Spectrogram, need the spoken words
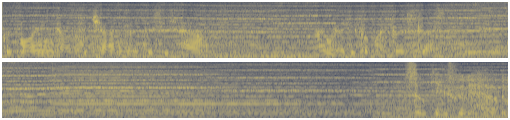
Good morning, Dr. Chandra. This is Hal. I'm ready for my first lesson. Something's gonna happen.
